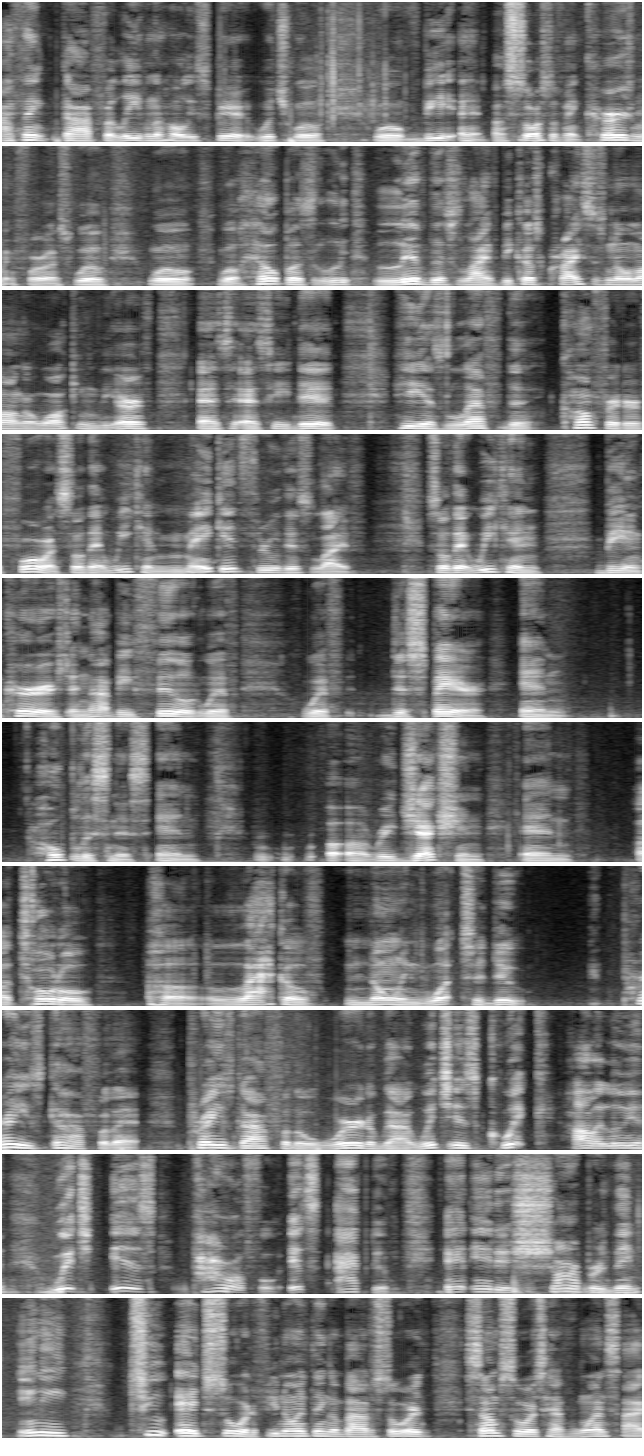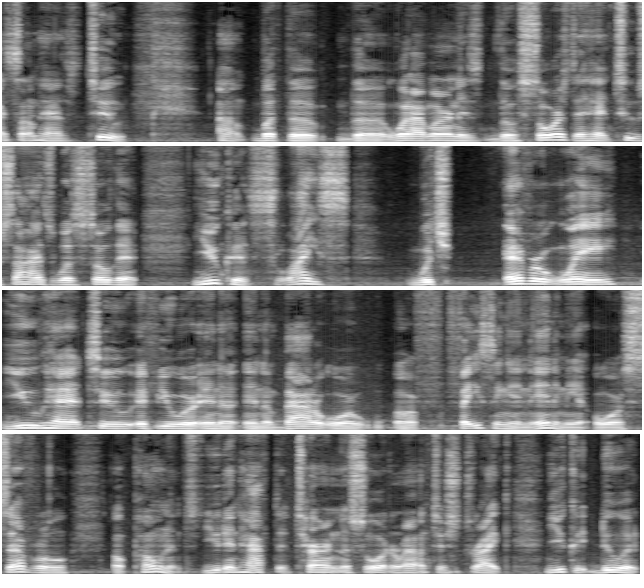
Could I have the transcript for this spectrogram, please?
I thank God for leaving the Holy Spirit, which will will be a, a source of encouragement for us, will will will help us li- live this life because Christ is no longer walking the earth as as he did. He has left the comforter for us so that we can make it through this life, so that we can be encouraged and not be filled with with despair and hopelessness and uh, rejection and a total uh, lack of knowing what to do. Praise God for that. Praise God for the word of God, which is quick. Hallelujah. Which is powerful. It's active and it is sharper than any two-edged sword. If you know anything about a sword, some swords have one side, some have two. Uh, but the the what I learned is the swords that had two sides was so that you could slice which whichever way you had to if you were in a in a battle or or facing an enemy or several opponents you didn't have to turn the sword around to strike. You could do it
